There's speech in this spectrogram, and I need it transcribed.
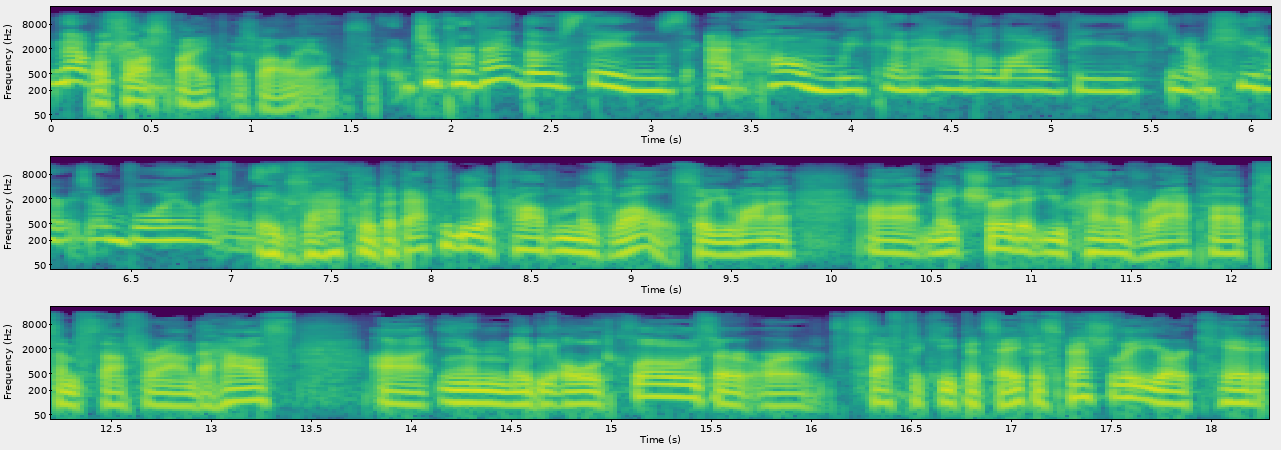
Now Or we can, frostbite as well, yeah. So. to prevent those things at home, we can have a lot of these, you know, heaters or boilers. Exactly, but that can be a problem as well. So you want to uh, make sure that you kind of wrap up some stuff around the house uh, in maybe old clothes or, or stuff to keep it safe, especially your 계,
